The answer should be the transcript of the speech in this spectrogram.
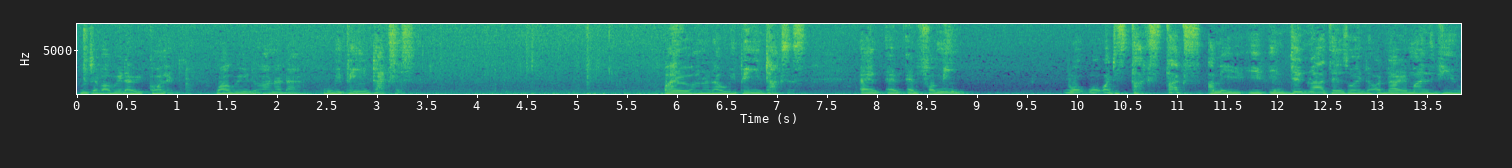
whichever way that we call it, one way or another, we'll be paying taxes. One way or another, we'll be paying taxes. And, and, and for me, what, what, what is tax? Tax, I mean, in general terms or in the ordinary man's view,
